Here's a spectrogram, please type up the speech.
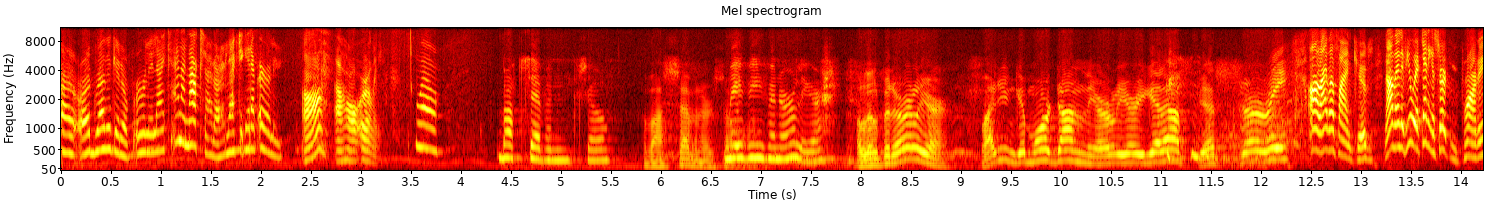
I, I'd rather get up early. Like, I'm not I'd like to get up early. Huh? Uh, how early? Well, about seven, so About seven or so. maybe even earlier. A little bit earlier. Well, you can get more done the earlier you get up. yes, sirree. All right, well, fine, kids. Now, if you were attending a certain party,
